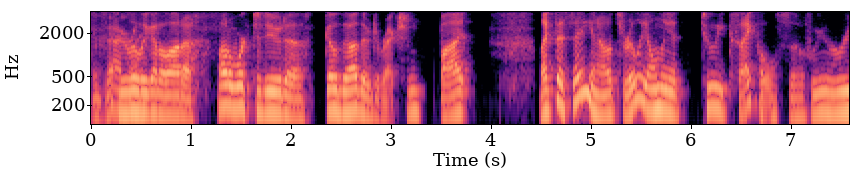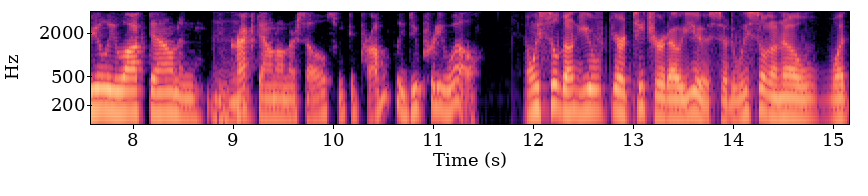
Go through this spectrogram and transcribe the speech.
Exactly. we really got a lot of a lot of work to do to go the other direction. But like they say, you know, it's really only a two week cycle. So if we really lock down and, and Mhm. crack down on ourselves, we could probably do pretty well. and we still don't. You you're a teacher at OU, so do we still don't know what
